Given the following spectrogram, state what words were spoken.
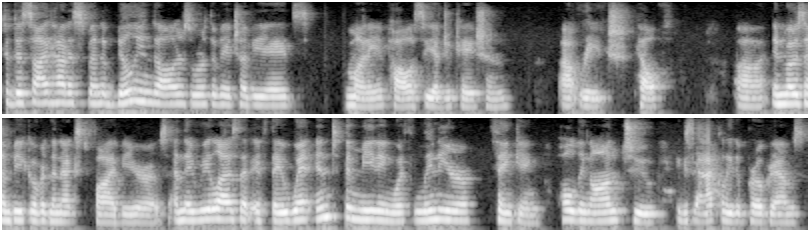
to decide how to spend a billion dollars worth of HIV AIDS money, policy, education, outreach, health uh, in Mozambique over the next five years. And they realized that if they went into the meeting with linear thinking, holding on to exactly the programs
